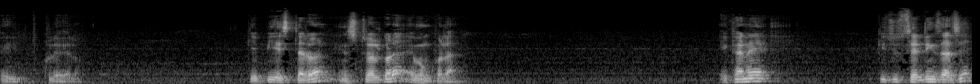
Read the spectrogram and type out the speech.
এই খুলে গেল। কেপি স্টার ওয়ান ইনস্টল করা এবং খোলা। এখানে কিছু সেটিংস আছে।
